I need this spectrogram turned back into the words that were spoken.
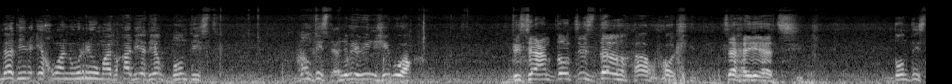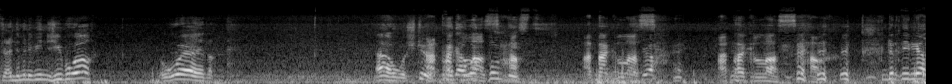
لا دير الاخوان نوريهم هذه القضية ديال ال dentiste. ال dentiste عندنا فين نجيبوها. ديتي عند ال dentiste. دابا ها هو. تحياتي ال dentiste عندنا من فين نجيبوها؟ هو هذا. ها هو شتو؟ عطاك الله الصحة. عطاك الله الصحة. عطاك الله الصحة. درتي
